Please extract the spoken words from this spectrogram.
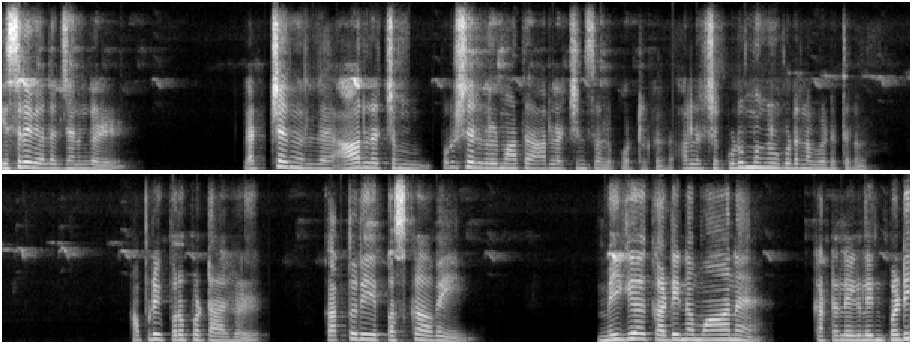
இஸ்ரேவேல ஜனங்கள் லட்சங்கள்ல ஆறு லட்சம் புருஷர்கள் மாத்திரம் ஆறு லட்சம் சொல்ல போட்டிருக்காங்க. ஆறு லட்சம் குடும்பங்கள் கூட நம்ம எடுத்துக்கலாம். அப்படி புறப்பட்டார்கள். கர்த்தருடைய பஸ்காவை மிக கடினமான கட்டளைகளின்படி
